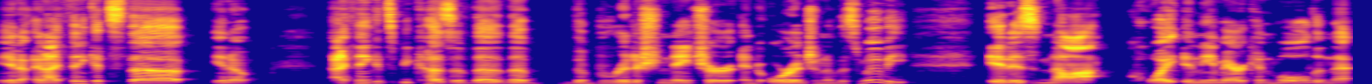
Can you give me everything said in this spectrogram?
you know and i think it's the you know i think it's because of the the the british nature and origin of this movie it is not quite in the american mold in that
